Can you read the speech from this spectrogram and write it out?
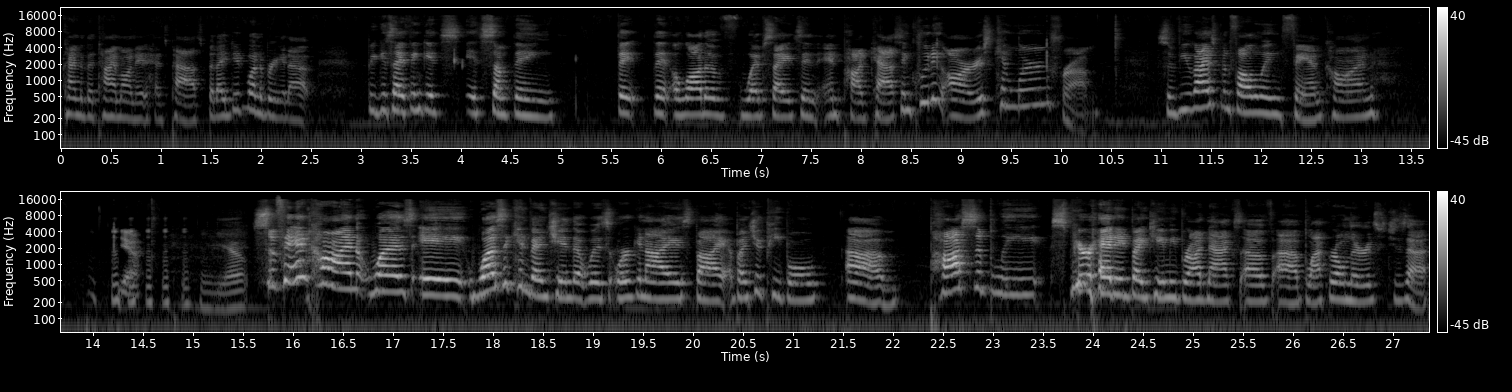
kind of the time on it has passed. But I did want to bring it up because I think it's it's something that that a lot of websites and, and podcasts, including ours, can learn from. So, have you guys been following FanCon? Yeah Yep. So FanCon was a was a convention that was organized by a bunch of people, um, possibly spearheaded by Jamie Broadnax of uh, Black Girl Nerds, which is a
